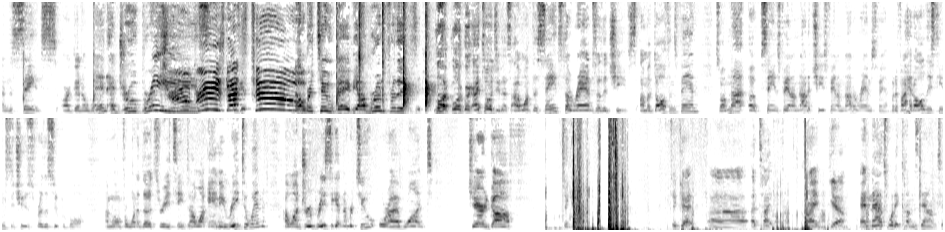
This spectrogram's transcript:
And the Saints are going to win. And Drew Brees. Drew Brees gets two. Number two, baby. I'm rooting for the. Look, look, look. I told you this. I want the Saints, the Rams, or the Chiefs. I'm a Dolphins fan, so I'm not a Saints fan. I'm not a Chiefs fan. I'm not a Rams fan. But if I had all these teams to choose for the Super Bowl, I'm going for one of those three teams. I want Andy Reid to win. I want Drew Brees to get number two, or I want Jared Goff to get to get uh, a title, right? yeah, And that's what it comes down to.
